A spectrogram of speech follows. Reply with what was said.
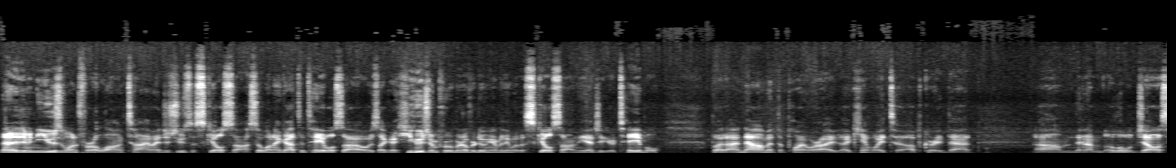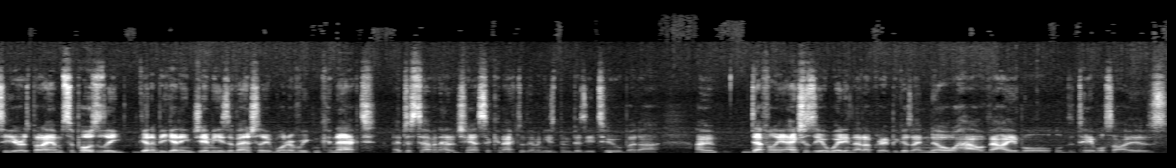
Then I didn't even use one for a long time. I just used a Skil saw. So when I got the table saw, it was like a huge improvement over doing everything with a Skil saw on the edge of your table. But uh, now I'm at the point where I, I can't wait to upgrade that. Um, and I'm a little jealous of yours, but I am supposedly going to be getting Jimmy's eventually whenever we can connect. I just haven't had a chance to connect with him, and he's been busy too. But uh, I'm definitely anxiously awaiting that upgrade because I know how valuable the table saw is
